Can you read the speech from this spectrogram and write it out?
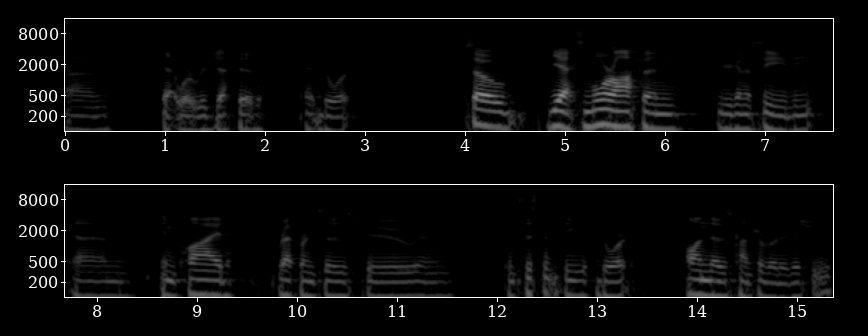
um, that were rejected at Dort. So, yes, more often you're going to see the um, implied references to and consistency with Dort on those controverted issues.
